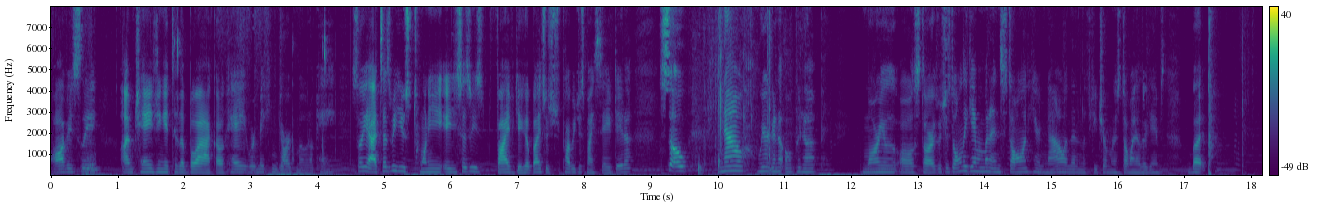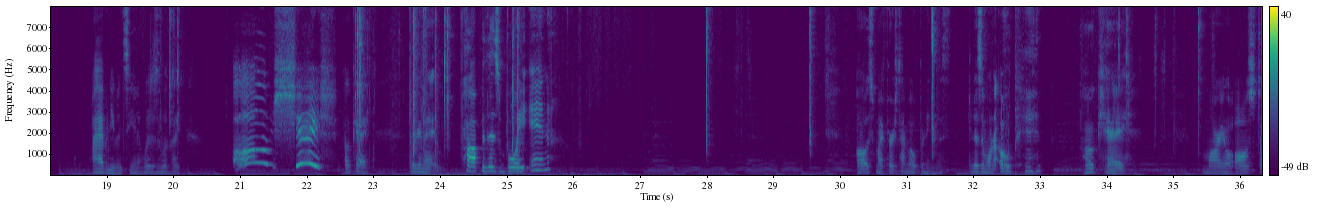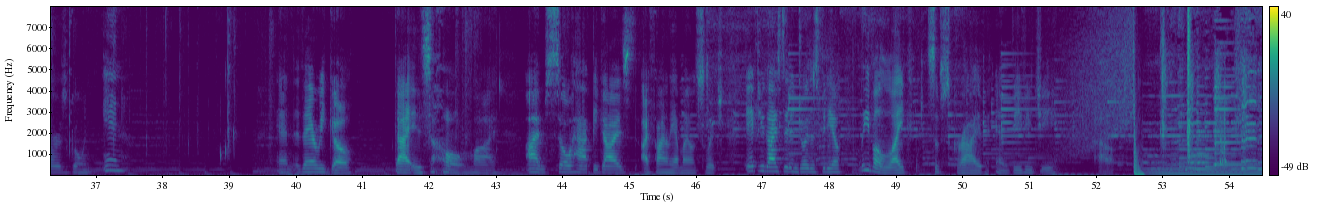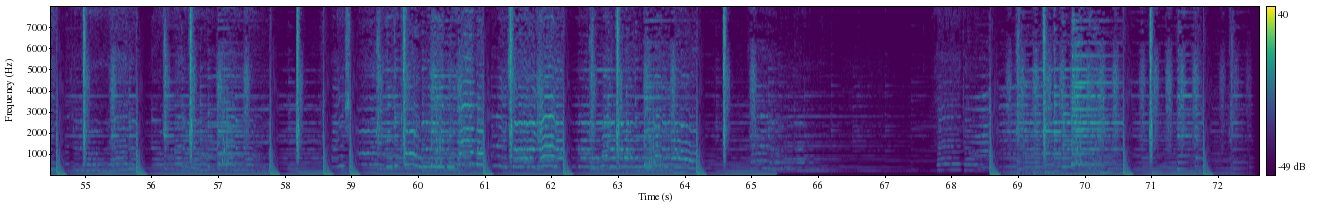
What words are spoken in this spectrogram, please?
Obviously, I'm changing it to the black, okay? We're making dark mode, okay? So yeah, it says we use 20, it says we use 5 gigabytes, which is probably just my save data. So now we're going to open up Mario All-Stars, which is the only game I'm going to install on here now, and then in the future I'm going to install my other games. But I haven't even seen it. What does it look like? Oh, sheesh! Okay, we're going to pop this boy in. Oh, is my first time opening this. It doesn't want to open. Okay. Mario All-Stars going in. And there we go. That is, oh my. I'm so happy, guys. I finally have my own Switch. If you guys did enjoy this video, leave a like, subscribe, and BVG out.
